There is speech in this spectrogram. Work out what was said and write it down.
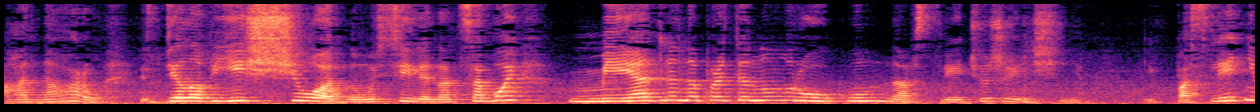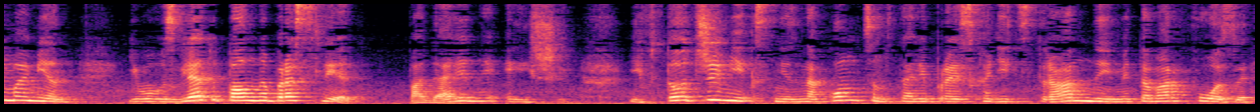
А Нару, сделав еще одно усилие над собой, медленно протянул руку навстречу женщине. И в последний момент его взгляд упал на браслет, подаренный Эйшей. И в тот же миг с незнакомцем стали происходить странные метаморфозы.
